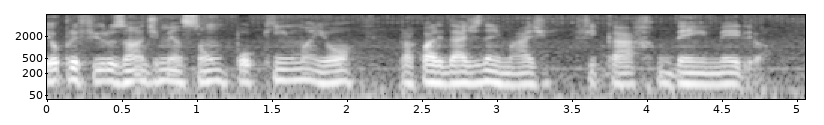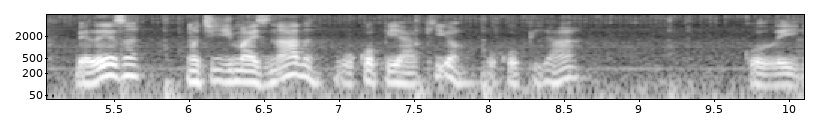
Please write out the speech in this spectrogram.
eu prefiro usar uma dimensão um pouquinho maior para a qualidade da imagem ficar bem melhor. Beleza? Antes de mais nada, vou copiar aqui, ó, vou copiar, colei.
